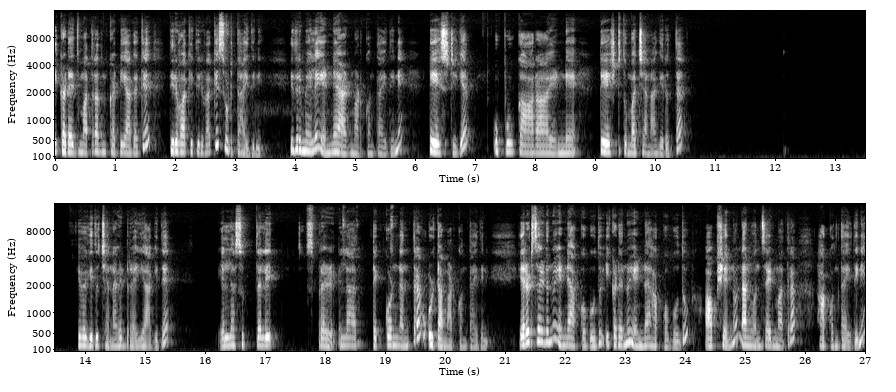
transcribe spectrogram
ಈ ಕಡೆದು ಮಾತ್ರ ಅದನ್ನು ಕಟಿ ಆಗೋಕ್ಕೆ ತಿರುವಾಕಿ ತಿರುವಾಕಿ ಸುಡ್ತಾ ಇದ್ದೀನಿ. ಇದ್ರ ಮೇಲೆ ಎಣ್ಣೆ ಆ್ಯಡ್ ಮಾಡ್ಕೊತಾ ಇದ್ದೀನಿ. ಟೇಸ್ಟಿಗೆ ಉಪ್ಪು, ಖಾರ, ಎಣ್ಣೆ ಟೇಸ್ಟ್ ತುಂಬ ಚೆನ್ನಾಗಿರುತ್ತೆ. ಇವಾಗ ಇದು ಚೆನ್ನಾಗಿ ಡ್ರೈ ಆಗಿದೆ. ಎಲ್ಲ ಸುತ್ತಲಿ ಸ್ಪ್ರೆಡ್, ಎಲ್ಲ ತೆಕ್ಕೊಂಡ ನಂತರ ಉಲ್ಟಾ ಮಾಡ್ಕೊತಾ ಇದ್ದೀನಿ. ಎರಡು ಸೈಡನ್ನು ಎಣ್ಣೆ ಹಾಕ್ಕೋಬೋದು, ಈ ಕಡೆನೂ ಎಣ್ಣೆ ಹಾಕ್ಕೋಬೋದು. ಆಪ್ಷನ್ನು ನಾನು ಒಂದು ಸೈಡ್ ಮಾತ್ರ ಹಾಕ್ಕೊತಾ ಇದ್ದೀನಿ.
